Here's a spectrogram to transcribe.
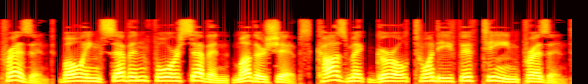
present. Boeing 747 motherships. Cosmic Girl 2015 present.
